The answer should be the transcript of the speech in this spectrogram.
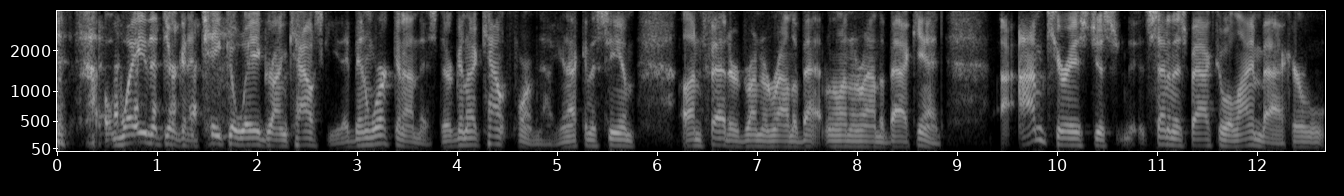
a way that they're going to take away Gronkowski. They've been working on this. They're going to account for him now. You're not going to see him unfettered running around the back, running around the back end. I'm curious, just sending this back to a linebacker.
